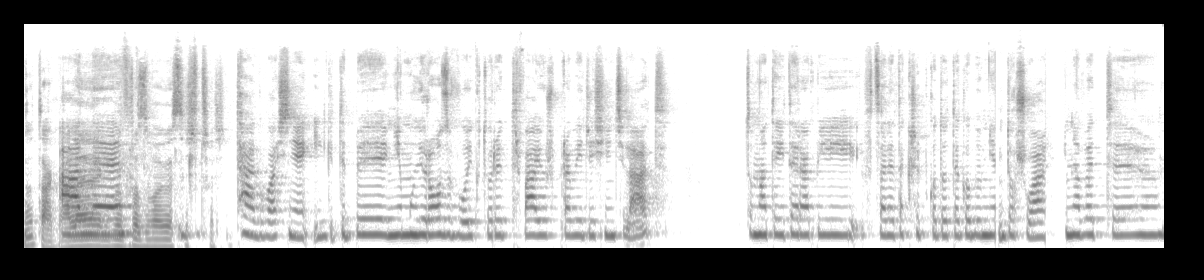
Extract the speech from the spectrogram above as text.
No tak, ale, Ale- w rozwoju jesteś wcześniej. Tak, właśnie. I gdyby nie mój rozwój, który trwa już prawie 10 lat, to na tej terapii wcale tak szybko do tego bym nie doszła. I nawet e,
